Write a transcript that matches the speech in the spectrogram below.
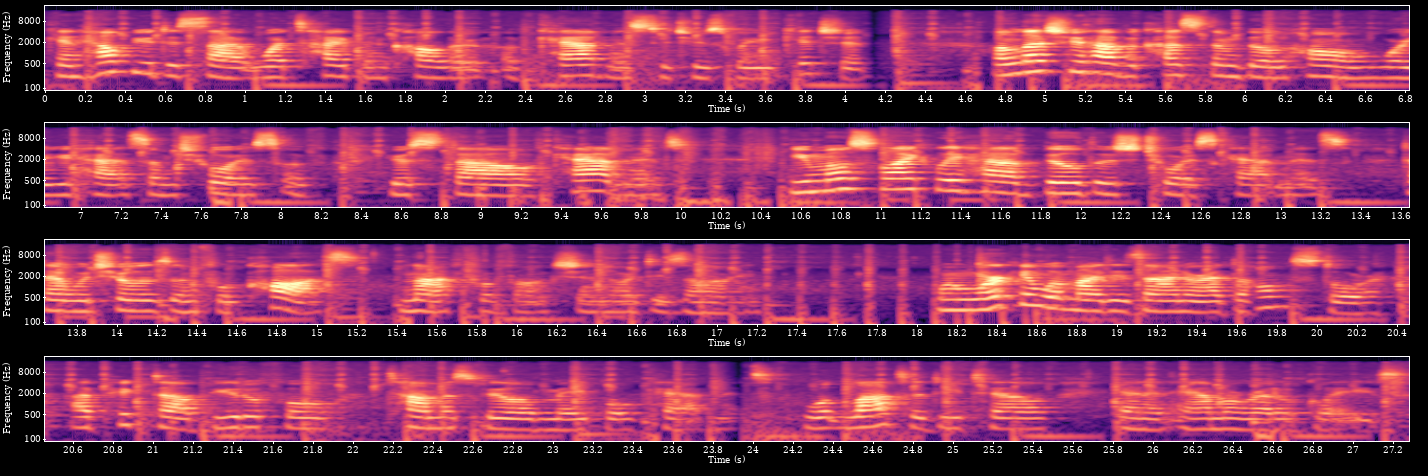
can help you decide what type and color of cabinets to choose for your kitchen. Unless you have a custom built home where you had some choice of your style of cabinets, you most likely have builder's choice cabinets that were chosen for cost, not for function or design. When working with my designer at the home store, I picked out beautiful Thomasville maple cabinets with lots of detail and an amaretto glaze.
